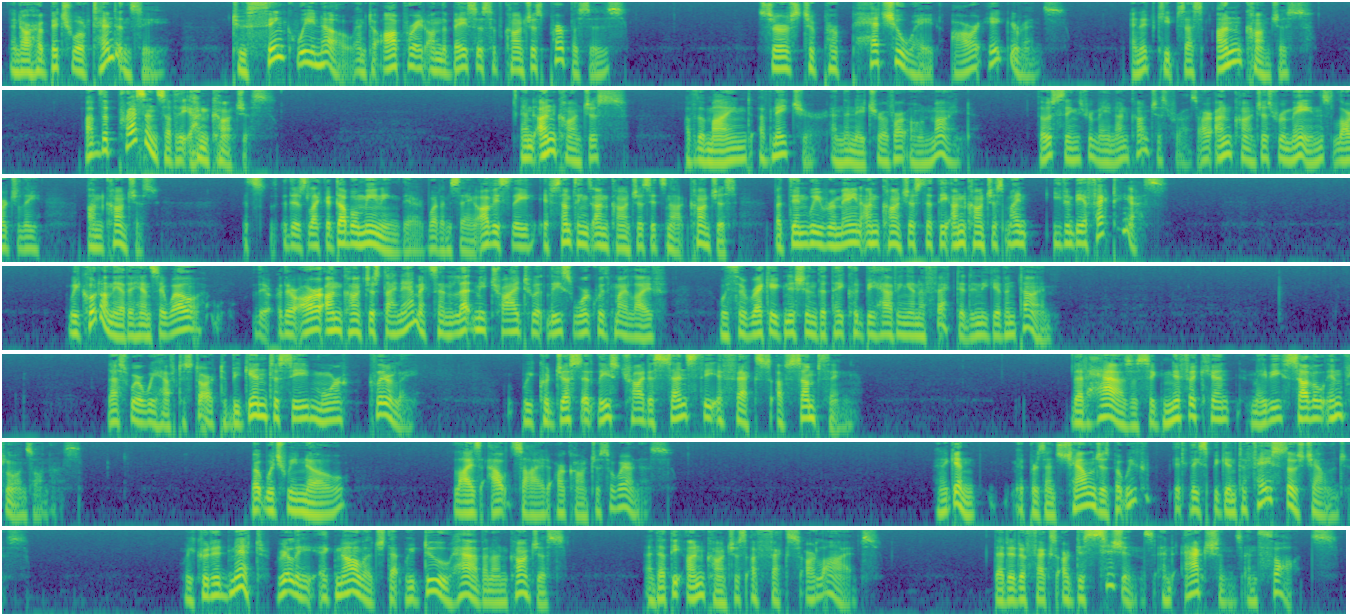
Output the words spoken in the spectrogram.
And our habitual tendency to think we know and to operate on the basis of conscious purposes serves to perpetuate our ignorance, and it keeps us unconscious of the presence of the unconscious, and unconscious of the mind of nature and the nature of our own mind. Those things remain unconscious for us. Our unconscious remains largely unconscious. It's, there's like a double meaning there, what I'm saying. Obviously, if something's unconscious, it's not conscious. But then we remain unconscious that the unconscious might even be affecting us. We could, on the other hand, say, well, there, there are unconscious dynamics, and let me try to at least work with my life with the recognition that they could be having an effect at any given time. That's where we have to start to begin to see more clearly we could just at least try to sense the effects of something that has a significant, maybe subtle influence on us, but which we know lies outside our conscious awareness. And again, it presents challenges, but we could at least begin to face those challenges. We could admit, really acknowledge that we do have an unconscious and that the unconscious affects our lives, that it affects our decisions and actions and thoughts.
